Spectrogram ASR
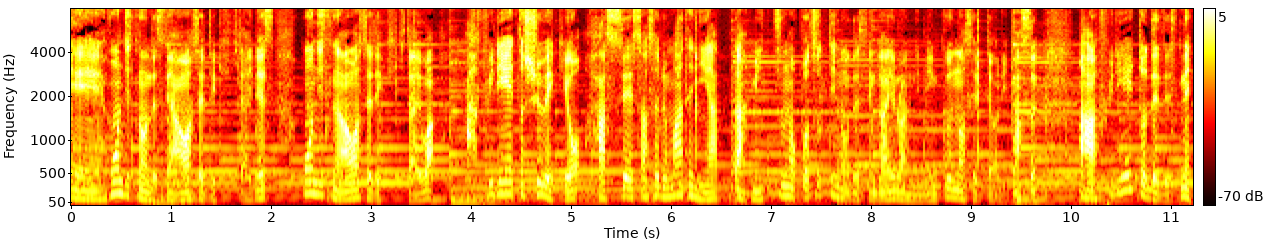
えー、本日のですね、合わせて聞きたいです。本日の合わせて聞きたいは、アフィリエイト収益を発生させるまでにあった3つのコツっていうのをですね、概要欄にリンク載せております。まあ、アフィリエイトでですね、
